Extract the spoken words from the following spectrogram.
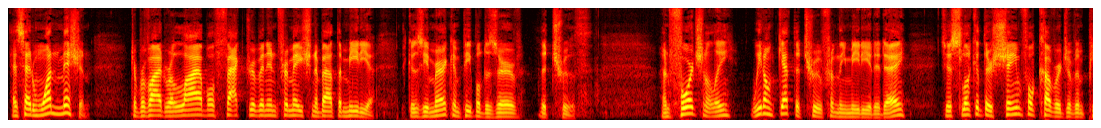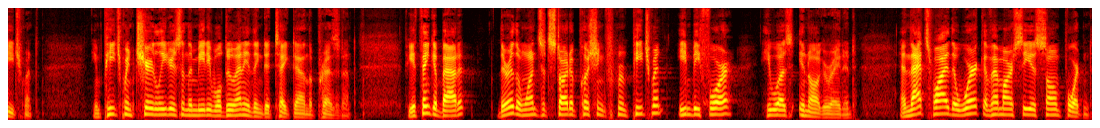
has had one mission to provide reliable, fact driven information about the media because the American people deserve the truth. Unfortunately, we don't get the truth from the media today. Just look at their shameful coverage of impeachment. Impeachment cheerleaders in the media will do anything to take down the president. If you think about it, they're the ones that started pushing for impeachment even before he was inaugurated. And that's why the work of MRC is so important.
